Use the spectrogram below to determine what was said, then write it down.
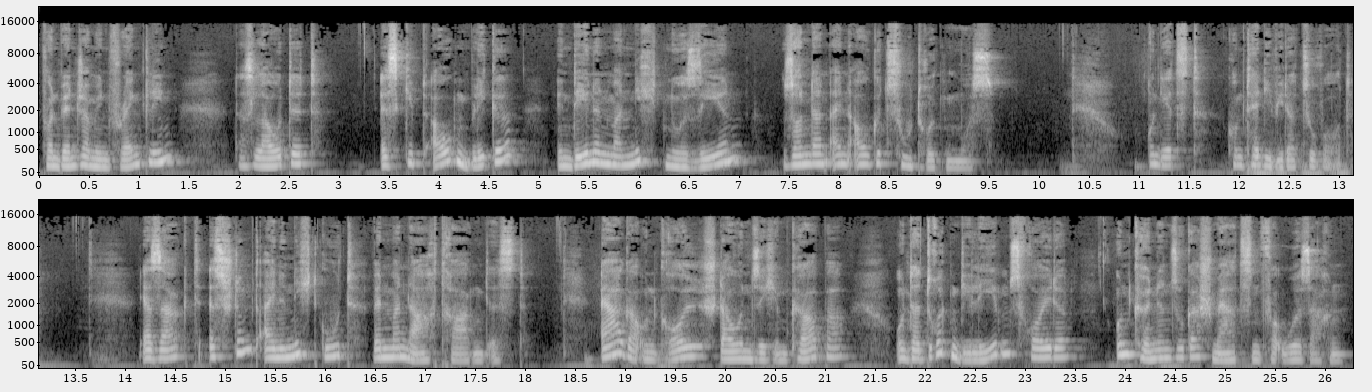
von Benjamin Franklin, das lautet Es gibt Augenblicke, in denen man nicht nur sehen, sondern ein Auge zudrücken muss. Und jetzt kommt Teddy wieder zu Wort. Er sagt, es stimmt einen nicht gut, wenn man nachtragend ist. Ärger und Groll stauen sich im Körper, unterdrücken die Lebensfreude und können sogar Schmerzen verursachen.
